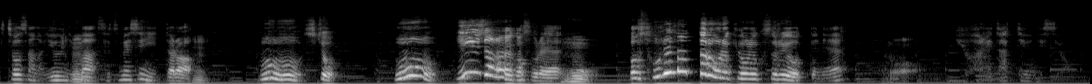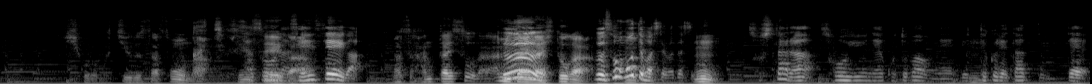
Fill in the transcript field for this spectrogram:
市長さんが言うには、うん説明しに行ったら、うんうんうん、市長、うん、いいじゃないか、それ。もあ、それだったら俺協力するよってね、言われたって言うんですよ。日頃口うるさそうな口先生が、先生が。まず反対しそうだな、みたいな人が。うん、そう思ってましたよ、私。うん。そしたら、そういうね、言葉をね、言ってくれたって言って、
